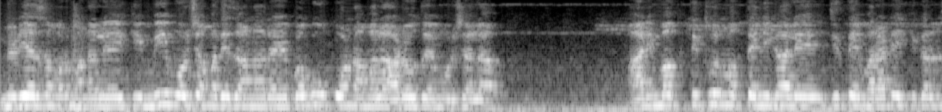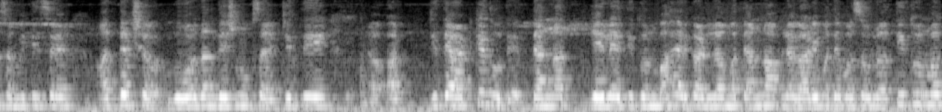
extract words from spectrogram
मीडियासमोर म्हणाले की मी मोर्चामध्ये जाणार आहे बघू कोण आम्हाला अडवतोय मोर्चाला. आणि मग तिथून मग ते निघाले जिथे मराठी एकीकरण समितीचे अध्यक्ष गोवर्धन देशमुख साहेब जिथे जिथे अटकेत होते त्यांना गेले तिथून बाहेर काढलं मग त्यांना आपल्या गाडीमध्ये बसवलं. तिथून मग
